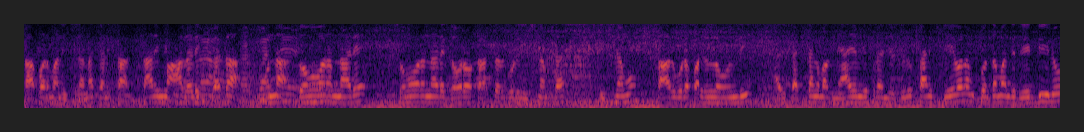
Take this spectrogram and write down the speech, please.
కాపాడమని ఇచ్చినా కానీ కానీ మేము ఆల్రెడీ గత మొన్న సోమవారం నాడే సోమవారం నాడే గౌరవ కలెక్టర్ కూడా ఇచ్చినాం సార్. ఇచ్చినాము. సార్ కూడా పరిధిలో ఉంది. అది ఖచ్చితంగా మాకు న్యాయం చేస్తారని చెప్పారు కానీ కేవలం కొంతమంది రెడ్డిలు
